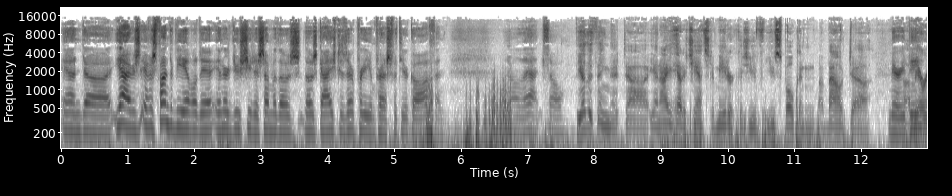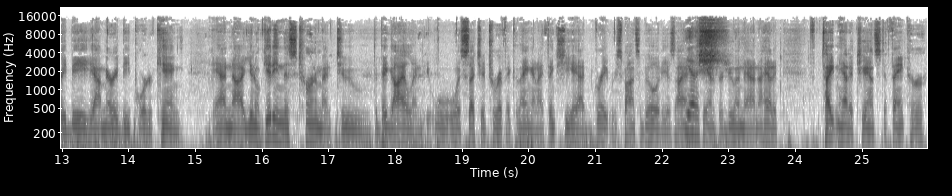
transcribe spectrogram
and uh, yeah, it was it was fun to be able to introduce you to some of those those guys because they're pretty impressed with your golf and, and all that. So The other thing that, uh, and I had a chance to meet her because you've you've spoken about uh, Mary uh, B. Mary B. Yeah, Mary B. Porter King, and uh, you know, getting this tournament to the Big Island was such a terrific thing, and I think she had great responsibility, as I Yes. understand for doing that. And I had a Titan had a chance to thank her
